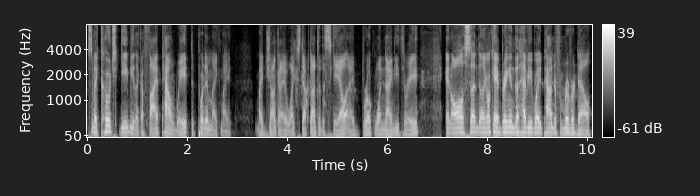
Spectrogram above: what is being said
So my coach gave me like a five pound weight to put in like my my junk, and I like stepped onto the scale and I broke 193. And all of a sudden they're like, okay, bring in the heavyweight pounder from Riverdale.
